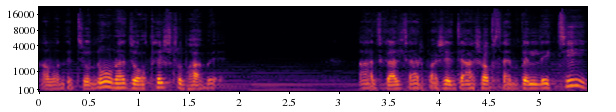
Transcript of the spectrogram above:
আমাদের জন্য ওরা যথেষ্ট ভাবে। আজকাল চারপাশে যা সব স্যাম্পেল দেখছি,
